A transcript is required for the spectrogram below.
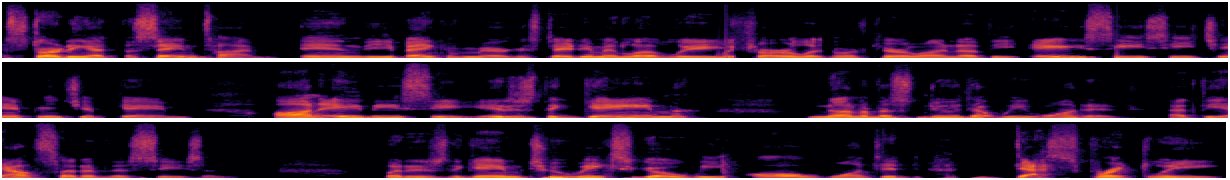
Starting at the same time in the Bank of America Stadium in lovely Charlotte, North Carolina, the ACC championship game on ABC. It is the mm-hmm. game none of us knew that we wanted at the outset of this season, but it is the game two weeks ago we all wanted desperately.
